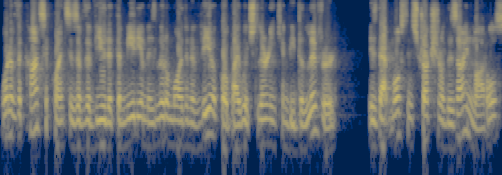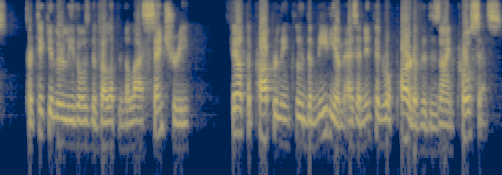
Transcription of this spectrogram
One of the consequences of the view that the medium is little more than a vehicle by which learning can be delivered is that most instructional design models, particularly those developed in the last century, fail to properly include the medium as an integral part of the design process,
